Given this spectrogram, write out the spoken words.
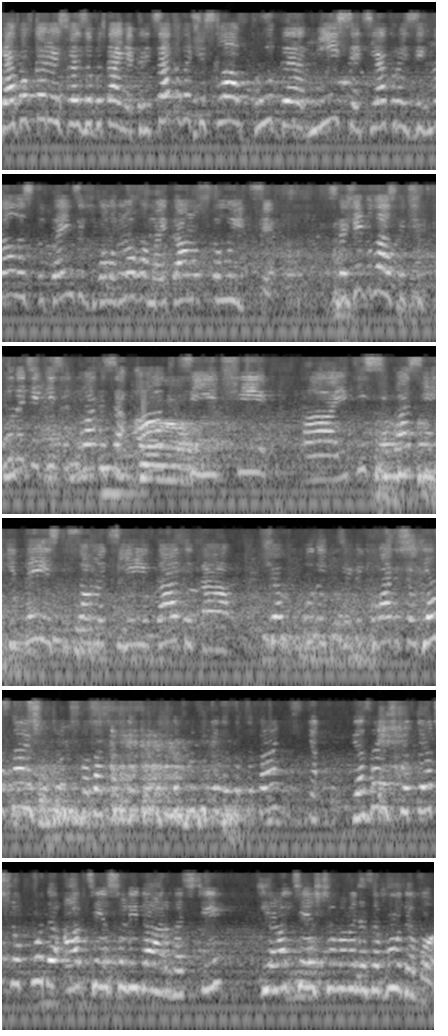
я повторюю своє запитання. 30 числа буде місяць, як розігнали студентів з головного майдану столиці. Скажіть, будь ласка, чи будуть якісь відбуватися акції, чи а, якісь у вас є ідеї стосовно цієї дати та що будуть відбуватися? Я знаю, що точно так зрозуміли запитання. Я знаю, що точно буде акція солідарності і акція, що ми не забудемо.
